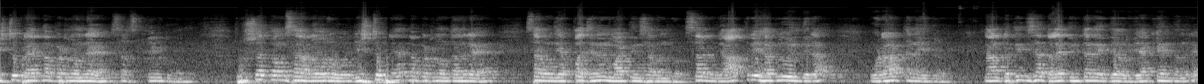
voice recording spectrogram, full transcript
ಎಷ್ಟು ಪ್ರಯತ್ನ ಪಟ್ಟರು ಅಂದರೆ, ಸರ್ ದಯವಿಟ್ಟು ಬನ್ನಿ ಪುರುಷೋತ್ತಮ್ ಸರ್ ಅವರು ಎಷ್ಟು ಪ್ರಯತ್ನ ಪಟ್ಟರು ಅಂತಂದರೆ, ಸರ್, ಒಂದು ಎಪ್ಪತ್ತು ಜನ ಮಾಡ್ತೀನಿ ಸರ್ ಅಂದರು. ಸರ್, ರಾತ್ರಿ ಹಗಲು ಇಲ್ದಿರ ಓಡಾಡ್ತಾನೆ ಇದ್ದರು ನಾನು ಪ್ರತಿ ದಿವಸ ತಲೆ ತಿಂತಾನೆ ಇದ್ದೆ ಅವ್ರಿಗೆ. ಯಾಕೆ ಅಂತಂದರೆ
